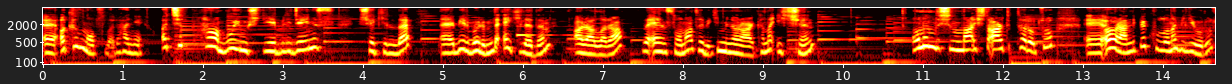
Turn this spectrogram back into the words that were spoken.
e, akıl notları. Hani açıp ha buymuş diyebileceğiniz şekilde e, bir bölümde ekledim aralara ve en sona tabii ki minor arkana için. Onun dışında işte artık tarotu e, öğrendik ve kullanabiliyoruz.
